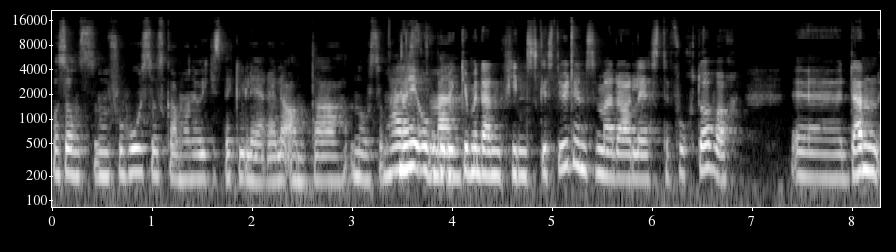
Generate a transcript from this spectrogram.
Og sånn som for henne så skal man jo ikke spekulere eller anta noe som helst. Nei, og men- ikke med den finske studien som jeg da leste fort over. Eh, den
